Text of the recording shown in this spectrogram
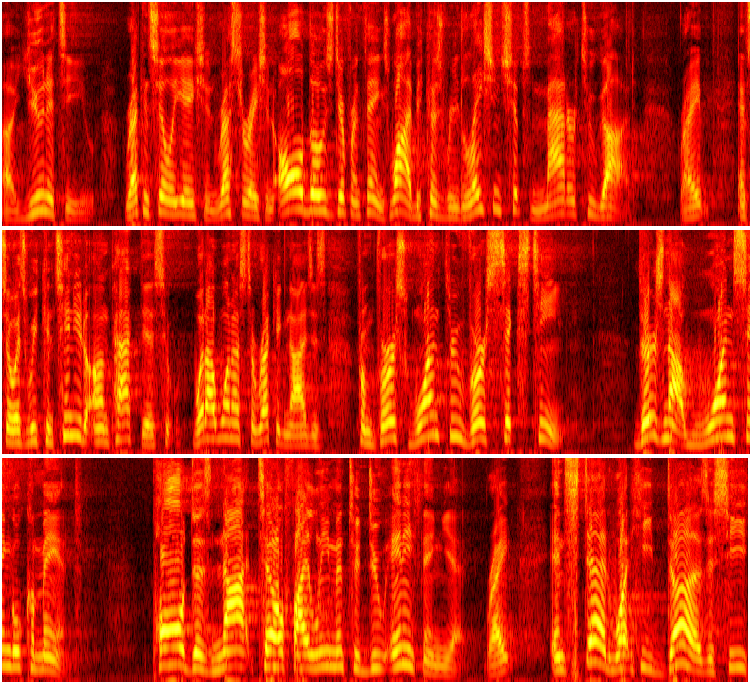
uh, unity, reconciliation, restoration, all those different things. Why? Because relationships matter to God. right? And so as we continue to unpack this, what I want us to recognize is from verse 1 through verse 16, there's not one single command. Paul does not tell Philemon to do anything yet, right? Instead, what he does is he,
